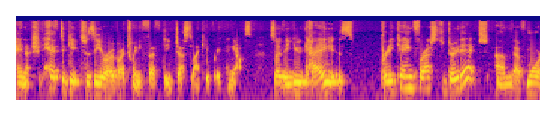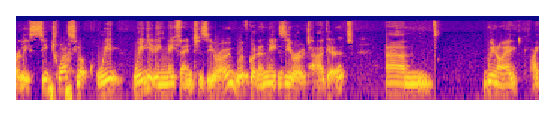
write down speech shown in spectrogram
and it should have to get to zero by 2050, just like everything else. So the UK is pretty keen for us to do that. Um, they've more or less said to us, look, we're, we're getting methane to zero. We've got a net zero target. Um, when I, I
